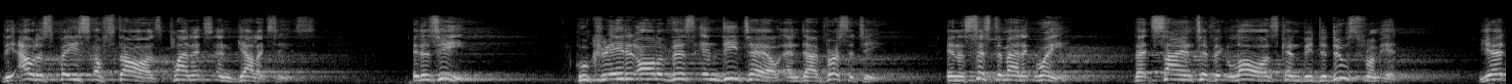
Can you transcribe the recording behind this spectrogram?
the outer space of stars, planets, and galaxies. It is He who created all of this in detail and diversity in a systematic way that scientific laws can be deduced from it, yet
